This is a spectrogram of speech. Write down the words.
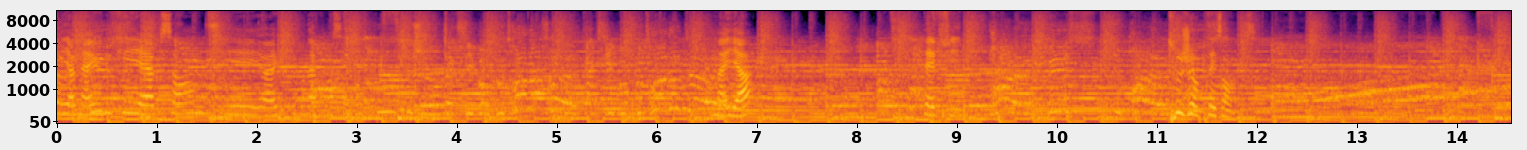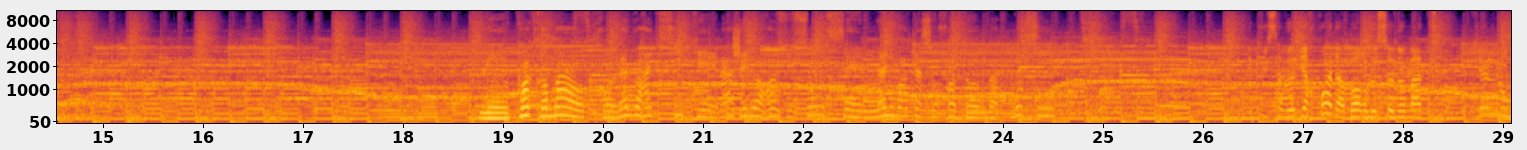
il y en a une qui est absente et à qui on a pensé beaucoup. Maya, Delphine, toujours présente. Le point commun entre l'anorexique et l'ingénieuse du son, c'est l'alimentation fantôme. Merci. Et puis ça veut dire quoi d'abord le sonomate? Quel nom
